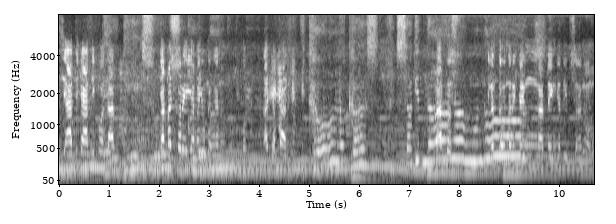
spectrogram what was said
si ate Kati po. Dat, Japan, Korea kayo nag ano? Ah, Japan. Ikaw ang lakas sa gitna Tapos, Ilang taon na rin kayong natenga dito sa ano? ano?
